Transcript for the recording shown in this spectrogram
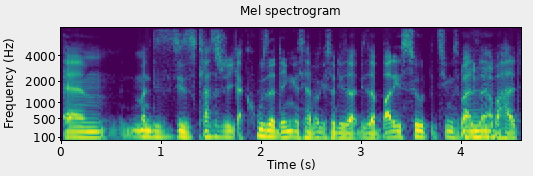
ähm, man, dieses, dieses klassische Yakuza-Ding ist ja wirklich so dieser, dieser Bodysuit, beziehungsweise mhm. aber halt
